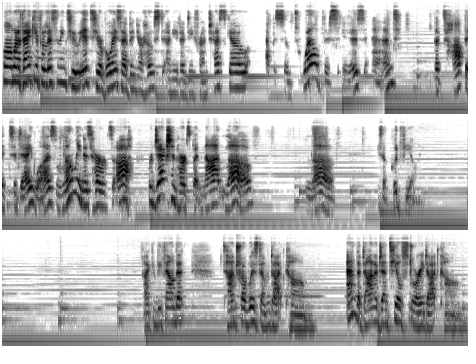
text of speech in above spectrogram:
Well, I want to thank you for listening to It's Your Voice. I've been your host, Anita DiFrancesco. Episode 12, this is. And the topic today was loneliness hurts. Ah, oh, rejection hurts, but not love. Love is a good feeling. I can be found at tantrawisdom.com and the DonnaGentileStory.com.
